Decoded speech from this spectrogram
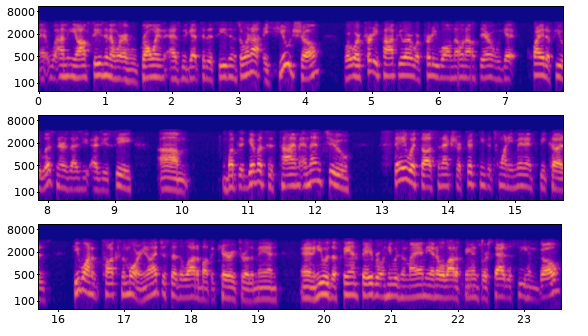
on the off season, and we're growing as we get to the season. So we're not a huge show. We're, we're pretty popular. We're pretty well known out there, and we get quite a few listeners as you as you see. Um, but to give us his time and then to stay with us an extra 15 to 20 minutes because he wanted to talk some more. You know, that just says a lot about the character of the man. And he was a fan favorite when he was in Miami. I know a lot of fans were sad to see him go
